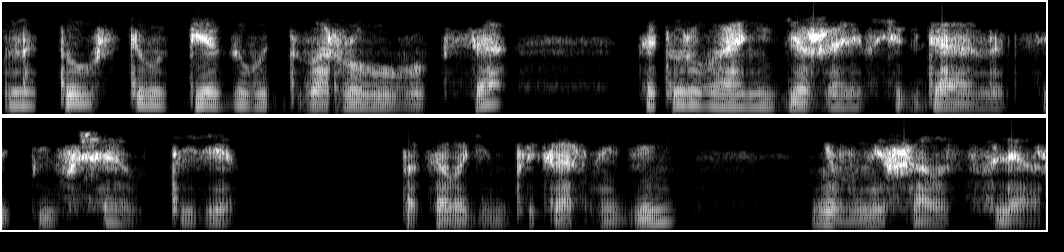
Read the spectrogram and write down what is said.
на толстого пегого дворового пса, которого они держали всегда на цепи в шелтере, пока в один прекрасный день не вмешалась фляж.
